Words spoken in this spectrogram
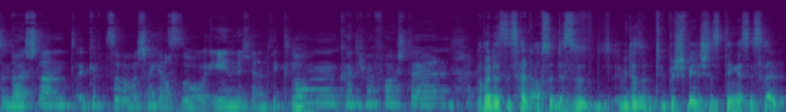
In Deutschland gibt es aber wahrscheinlich auch so ähnliche Entwicklungen, hm. könnte ich mir vorstellen. Aber das ist halt auch so, das ist wieder so ein typisch schwedisches Ding. Es ist halt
